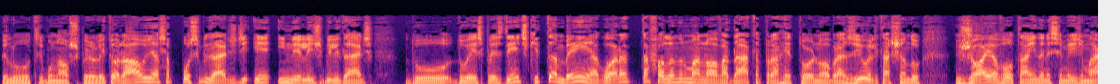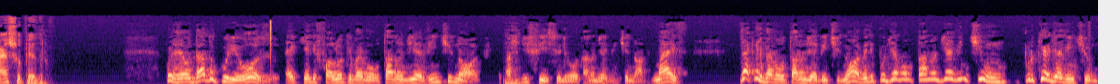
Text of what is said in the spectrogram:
pelo Tribunal Superior Eleitoral e essa possibilidade de inelegibilidade do, do ex-presidente, que também agora está falando numa nova data para retorno ao Brasil. Ele está achando joia voltar ainda nesse mês de março, Pedro? Pois é, o dado curioso é que ele falou que vai voltar no dia 29. Uhum. Acho difícil ele voltar no dia 29. Mas, já que ele vai voltar no dia 29, ele podia voltar no dia 21. Por que o dia 21?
